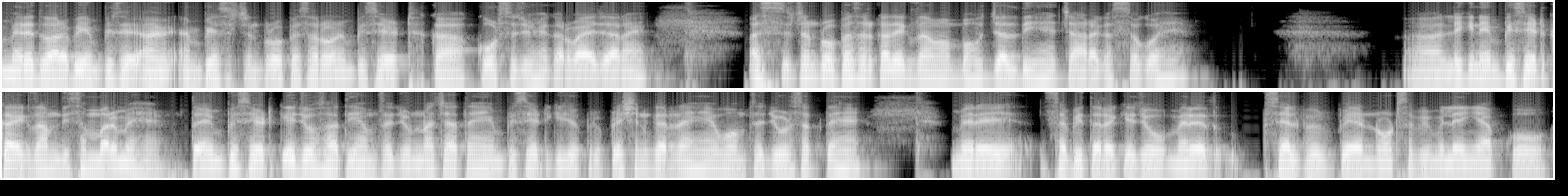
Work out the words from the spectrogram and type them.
मेरे द्वारा भी M P M P assistant professor और एम पी सेट का कोर्स जो है करवाया जा रहा है। असिस्टेंट प्रोफेसर का एग्ज़ाम अब बहुत जल्दी है, चार अगस्त को है। लेकिन एम पी सेट का एग्ज़ाम दिसंबर में है। तो एम पी सेट के जो साथी हमसे जुड़ना चाहते हैं एम पी सेट की जो प्रिपरेशन कर रहे हैं, वो हमसे जुड़ सकते हैं। मेरे सभी तरह के जो मेरे सेल्फ प्रिपेयर नोट्स भी मिलेंगे, आपको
